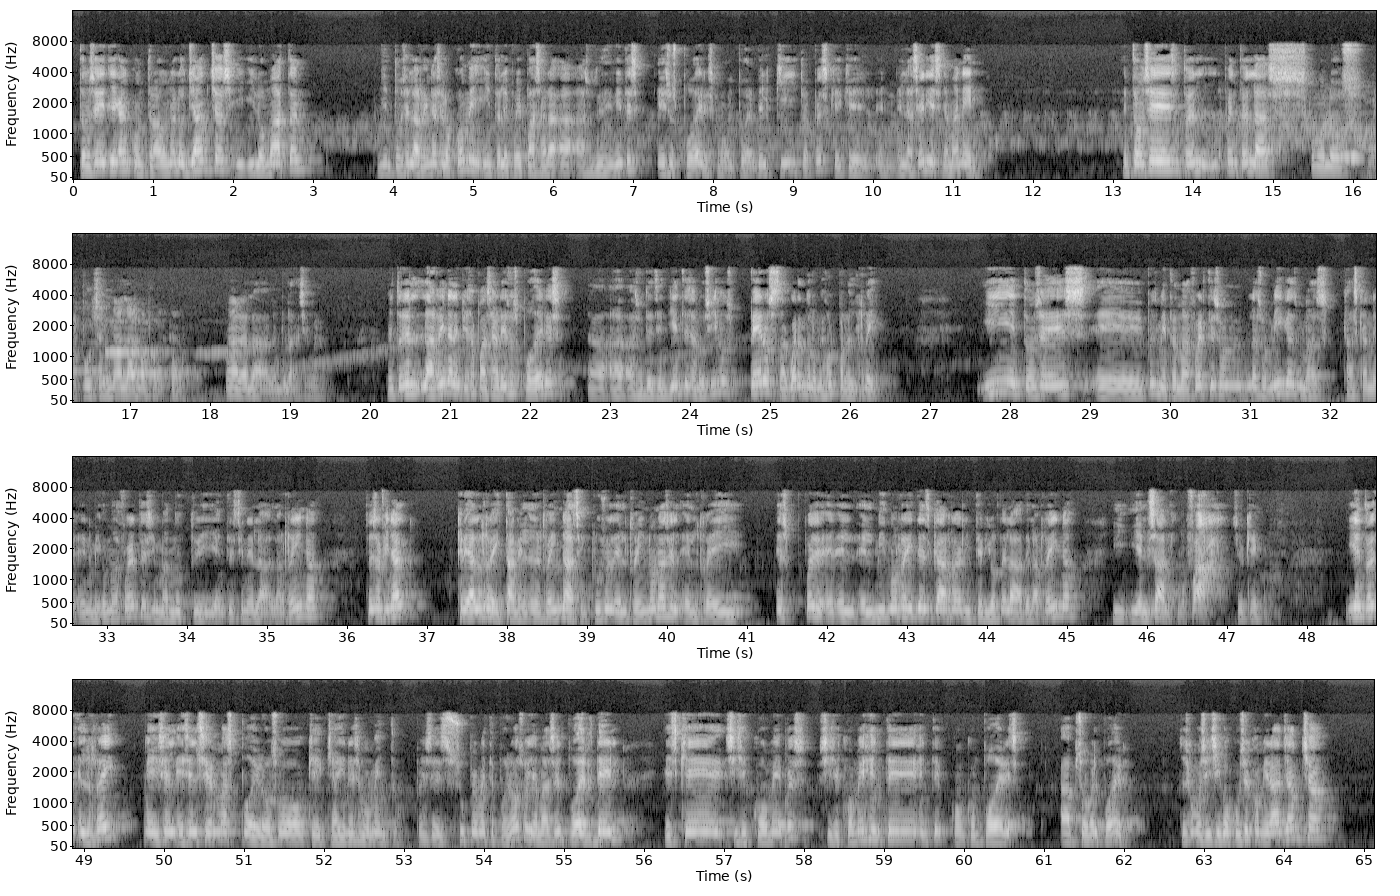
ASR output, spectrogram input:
Entonces llegan contra uno de los Yamchas y, lo matan. Y entonces la reina se lo come y entonces le puede pasar a, sus descendientes esos poderes, como el poder del Ki, pues que, que en, la serie se llama Nen. Entonces, entonces, pues, entonces las, como los, pucha, hay una alarma por acá. Ah, la, la, la ambulancia, bueno. Entonces la reina le empieza a pasar esos poderes a, a, sus descendientes, a los hijos, pero se está guardando lo mejor para el rey. Y entonces, eh, pues mientras más fuertes son las hormigas, más cascan enemigos más fuertes y más nutrientes tiene la, la reina. Entonces al final crea el rey, tan, el, rey nace, incluso el, rey no nace, el, rey es pues el, el, mismo rey desgarra el interior de la, de la reina y, y él sale, como fa, ¿sí o qué? Y entonces el rey es el, es el ser más poderoso que, que, hay en ese momento. Pues es supremamente poderoso y además el poder de él es que si se come, pues, si se come gente, gente con, con poderes, absorbe el poder. Entonces, como si, Goku se comiera a Yamcha,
